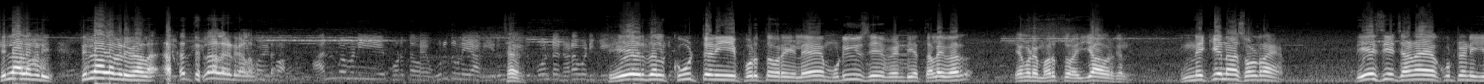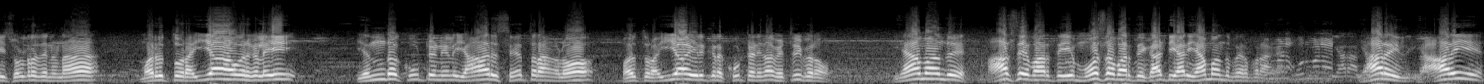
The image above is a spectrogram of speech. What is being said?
தில்லாலங்கடி தில்லாலங்கடி வேலை. தில்லாலங்கடி வேலை. தேர்தல் கூட்டணியை பொறுத்தவரையிலே முடிவு செய்ய வேண்டிய தலைவர் எங்களுடைய மருத்துவர் ஐயா அவர்கள். இன்னைக்கே நான் சொல்றேன். தேசிய ஜனநாயக கூட்டணிக்கு சொல்றது என்னன்னா மருத்துவர் ஐயா அவர்களை எந்த கூட்டணியில் யார் சேர்த்துறாங்களோ மருத்துவர் ஐயா இருக்கிற கூட்டணி தான் வெற்றி பெறும். ஏமாந்து ஆசை வார்த்தையை மோச வார்த்தையை காட்டி யார் ஏமாந்து போயிட யாரை யாரையும்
